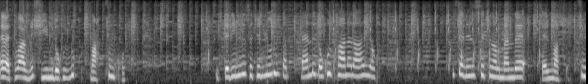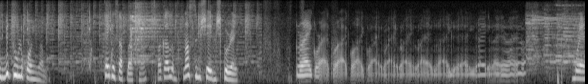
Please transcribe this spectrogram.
Evet varmış. 29'luk mahkum kostüm. İstediğimizi seçebiliyoruz da bende 9 tane dahi yok. İstediğinizi seçin alın bende elmas yok. Şimdi bir turluk oynayalım. Tek hesaplaşma. Bakalım nasıl bir şeymiş Grey. Grey, Grey, Grey, Grey, Grey, Grey, Grey, Grey, Grey, Grey, Grey, Grey, Grey, Grey. Grey.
